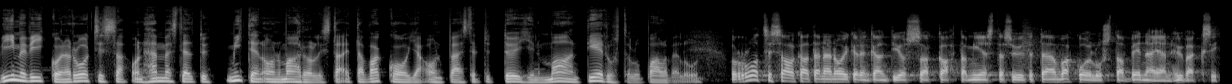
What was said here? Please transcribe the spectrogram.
Viime viikkoina Ruotsissa on hämmästelty, miten on mahdollista, että vakoja on päästetty töihin maan tiedustelupalveluun. Ruotsissa alkaa tänään oikeudenkäynti, jossa kahta miestä syytetään vakoilusta Venäjän hyväksi.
